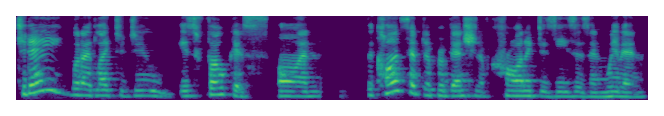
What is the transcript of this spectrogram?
Today, what I'd like to do is focus on the concept of prevention of chronic diseases in women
